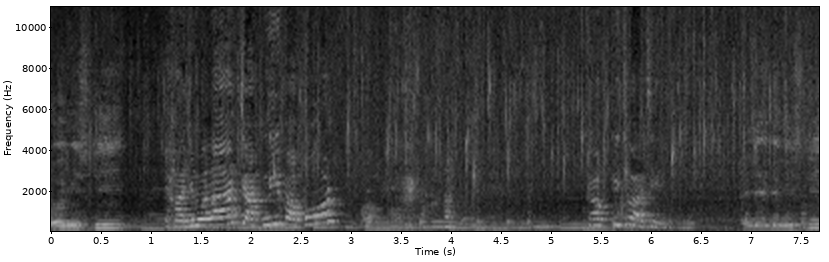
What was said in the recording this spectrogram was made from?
দই মিষ্টি। হাজমালা চাটনি পাপড়। সব কিছু আছে এই যে মিষ্টি।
